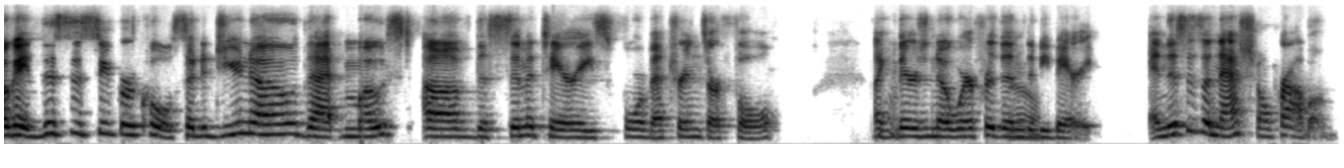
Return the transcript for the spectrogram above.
Okay, this is super cool. So, did you know that most of the cemeteries for veterans are full? Like, hmm. there's nowhere for them no. to be buried. And this is a national problem.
